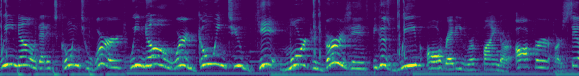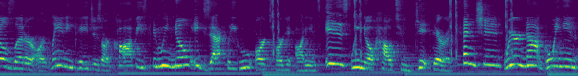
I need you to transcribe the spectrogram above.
we know that it's going to work. We know we're going to get more conversions because we've already refined our offer, our sales letter, our landing pages, our copies, and we know exactly who our target audience is. We know how to get their attention. We're not going in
